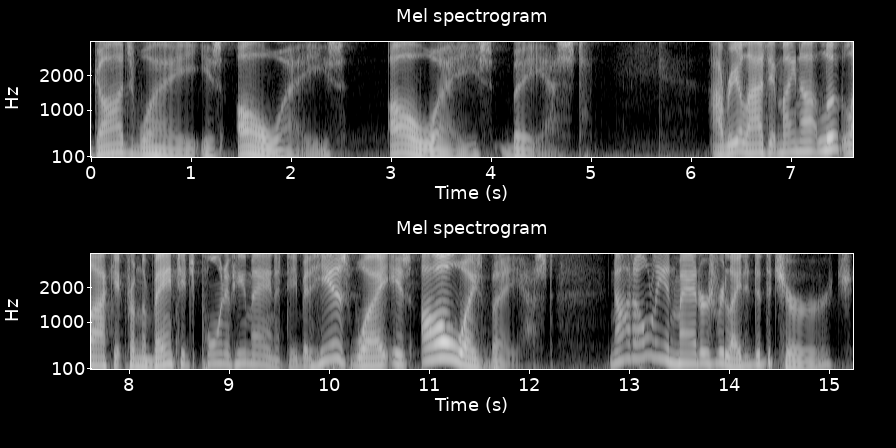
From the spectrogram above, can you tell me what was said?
God's way is always, always best. I realize it may not look like it from the vantage point of humanity, but His way is always best. Not only in matters related to the church,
